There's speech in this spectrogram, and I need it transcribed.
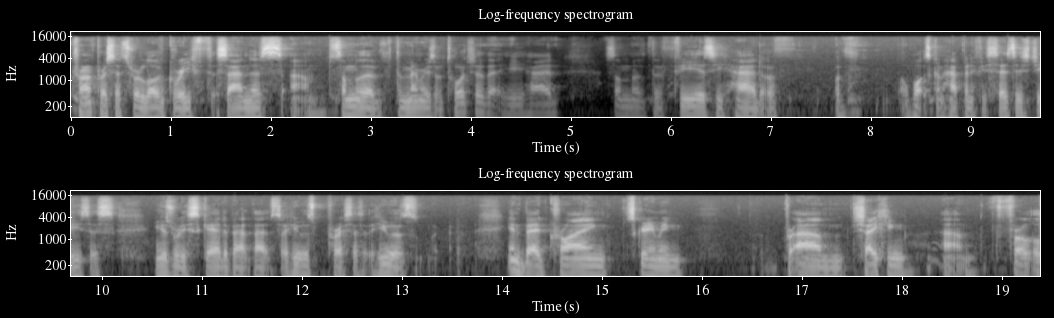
trying to process through a lot of grief, sadness, um, some of the, the memories of torture that he had, some of the fears he had of of what's going to happen if he says he's Jesus. He was really scared about that. So he was process. He was in bed crying, screaming, um, shaking. Um, for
